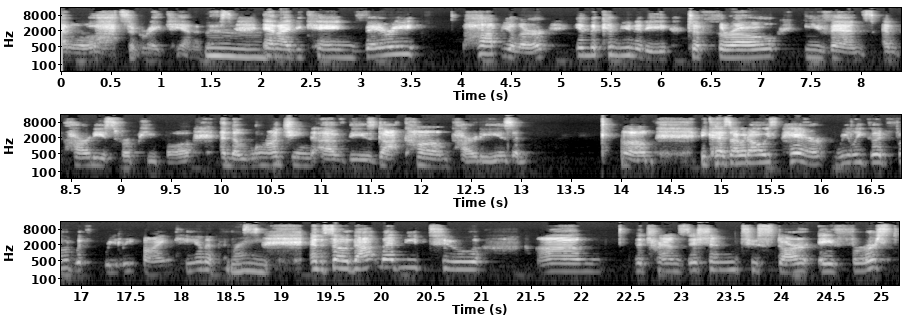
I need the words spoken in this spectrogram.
and lots of great cannabis. Mm. And I became very popular in the community to throw events and parties for people and the launching of these dot com parties and um, because I would always pair really good food with really fine cannabis. Right. And so that led me to um, the transition to start a first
